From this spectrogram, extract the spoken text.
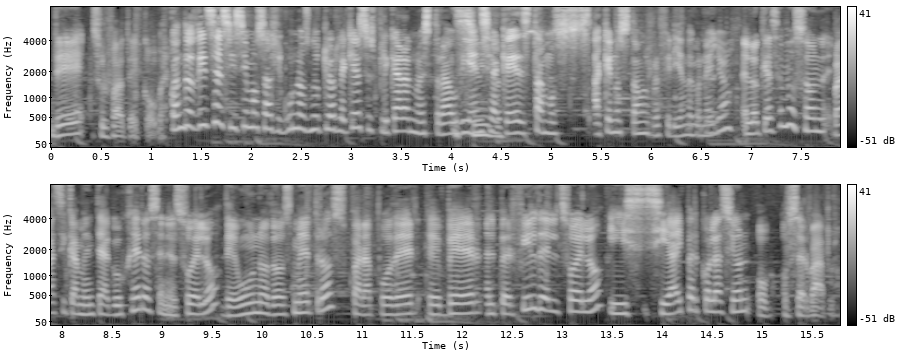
de sulfato de cobre. Cuando dices hicimos algunos núcleos, ¿le quieres explicar a nuestra audiencia sí, qué estamos, a qué qué nos estamos refiriendo con ello? Lo que hacemos son básicamente agujeros en el suelo de uno o dos metros para poder eh, ver el perfil del suelo y si hay percolación, observarlo.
